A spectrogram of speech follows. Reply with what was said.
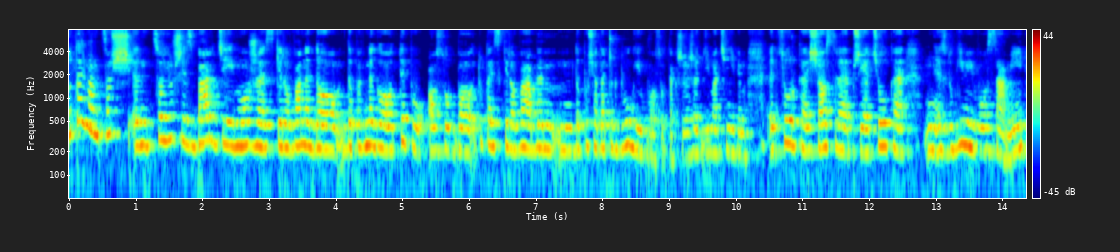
Tutaj mam coś, co już jest bardziej może skierowane do, do pewnego typu osób, bo tutaj skierowałabym mm, do posiadaczek długich włosów. Także jeżeli macie, nie wiem, córkę, siostrę, przyjaciółkę mm, z długimi włosami,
